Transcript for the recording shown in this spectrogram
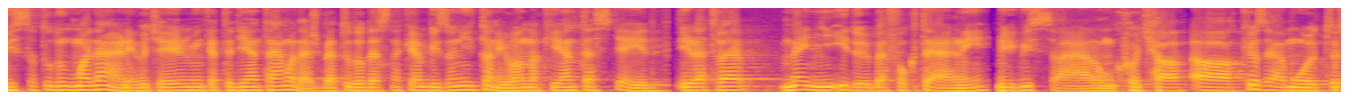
vissza tudunk majd állni, hogyha él minket egy ilyen támadás, be tudod ezt nekem bizonyítani, vannak ilyen tesztjeid? Illetve mennyi időbe fog telni, míg visszaállunk, hogyha a közelmúlt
